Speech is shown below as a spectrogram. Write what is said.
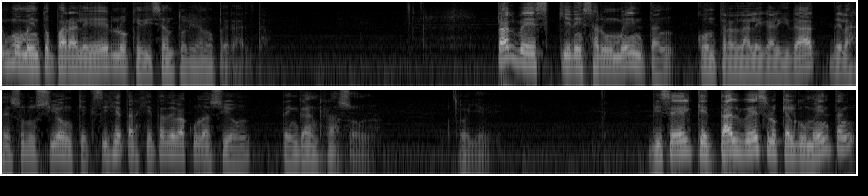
un momento para leer lo que dice Antoliano Peralta. Tal vez quienes argumentan contra la legalidad de la resolución que exige tarjeta de vacunación tengan razón. Oye, Dice él que tal vez lo que argumentan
